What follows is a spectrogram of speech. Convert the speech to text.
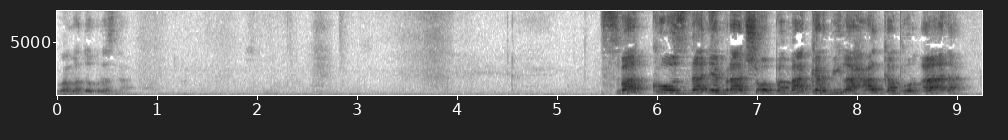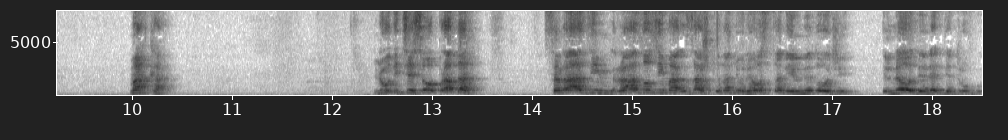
vama dobro zna. Svako znanje, braćo, pa makar bila halka Kur'ana, makar, ljudi će se opravdati sa raznim razlozima zašto na nju ne ostane ili ne dođe, ili ne ode negdje drugo.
